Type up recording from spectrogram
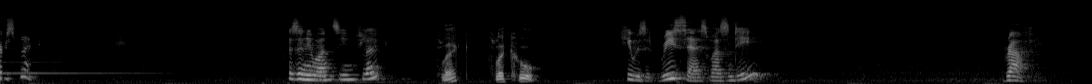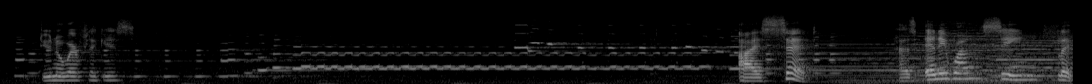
Where's Flick? Has anyone seen Flick? Flick? Flick who? He was at recess, wasn't he? Ralphie, do you know where Flick is? I said, has anyone seen Flick?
